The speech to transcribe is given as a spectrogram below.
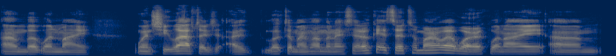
Um, but when my, when she left, I, I looked at my mom and I said, okay, so tomorrow at work when I, um,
